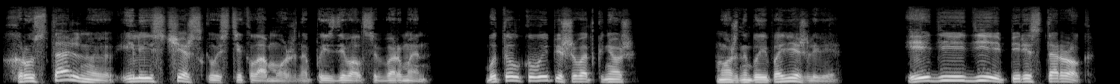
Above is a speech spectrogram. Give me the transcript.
«Хрустальную или из чешского стекла можно?» — поиздевался бармен. «Бутылку выпьешь и воткнешь». «Можно бы и повежливее». «Иди, иди, пересторог!»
